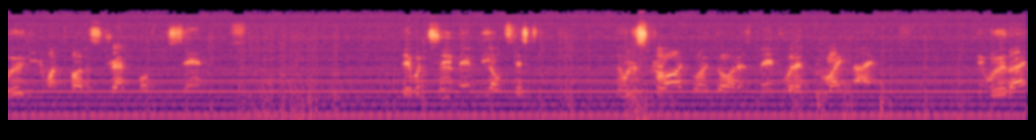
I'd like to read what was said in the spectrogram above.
worthy to untie the strap of his sandals. There were two men in the Old Testament who were described by God as men who had great names. Who were they?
